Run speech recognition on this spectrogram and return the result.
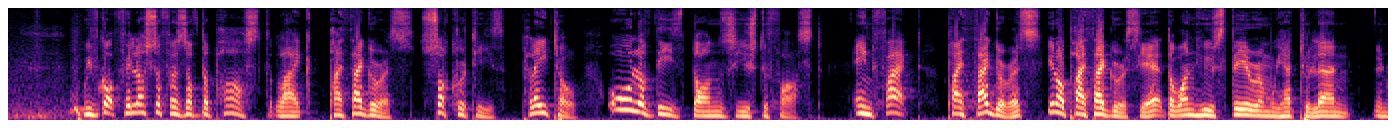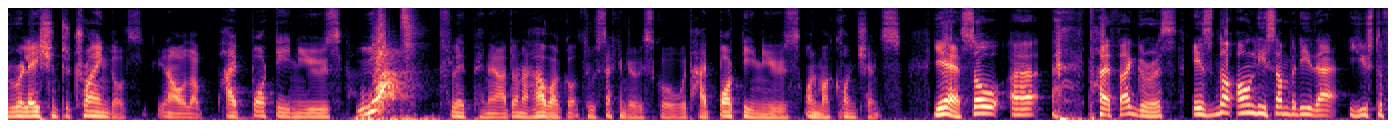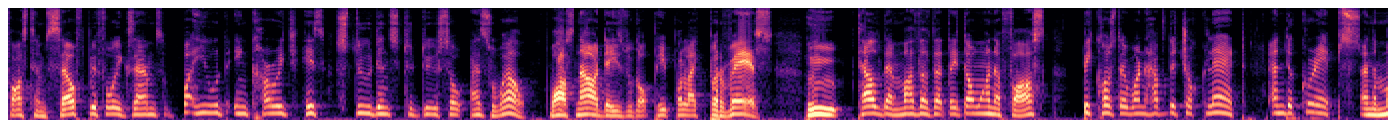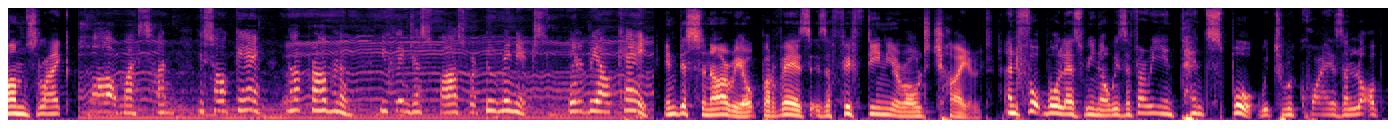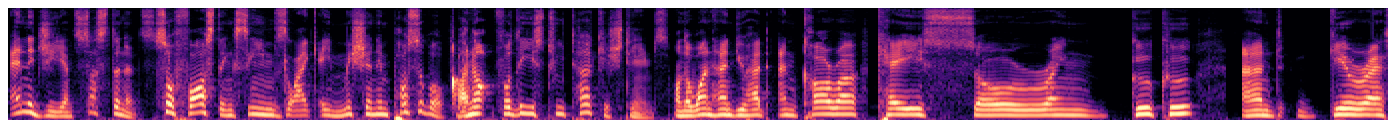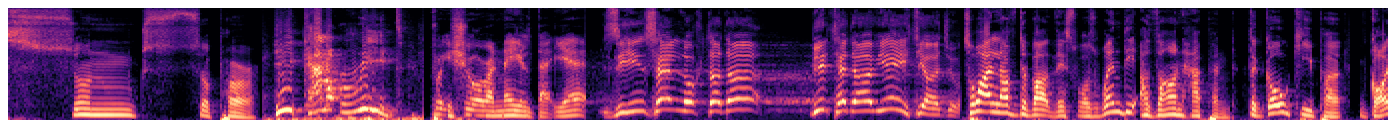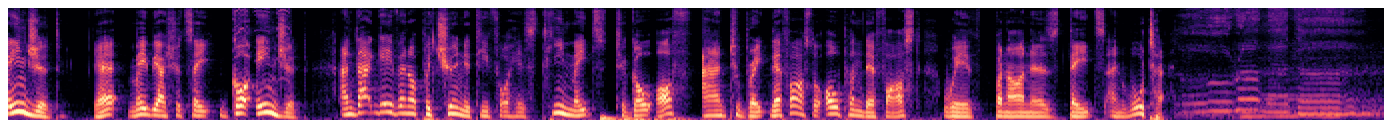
We've got philosophers of the past like Pythagoras, Socrates, Plato. All of these dons used to fast. In fact, Pythagoras, you know Pythagoras, yeah, the one whose theorem we had to learn in relation to triangles, you know, the hypotenuse. What? Flipping it, I don't know how I got through secondary school with hypotenuse on my conscience. Yeah, so uh, Pythagoras is not only somebody that used to fast himself before exams, but he would encourage his students to do so as well. Whilst nowadays we've got people like Pervez who tell their mother that they don't want to fast because they want to have the chocolate and the crepes. And the mum's like, Oh, my son, it's okay, no problem. You can just fast for two minutes. It'll be okay. In this scenario, Pervez is a 15 year old child. And football, as we know, is a very intense sport which requires a lot of energy and sustenance. So fasting seems like a mission impossible. But not for these two Turkish teams. On the one hand, you had Ankara Keçiörengücü and Giresunspor. He cannot read! Pretty sure I nailed that, yeah? zihinsel noktada bir tedaviye ihtiyacı var. So what I loved about this was when the adhan happened, the goalkeeper got injured. Yeah, maybe I should say got injured. And that gave an opportunity for his teammates to go off and to break their fast or open their fast with bananas, dates and water.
